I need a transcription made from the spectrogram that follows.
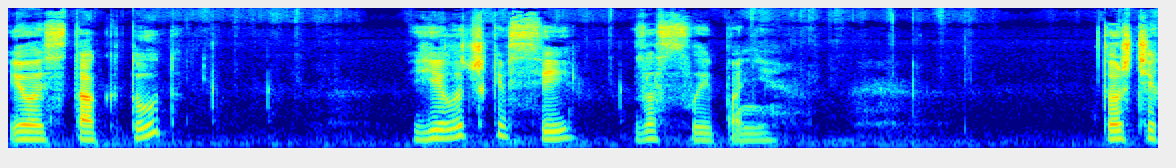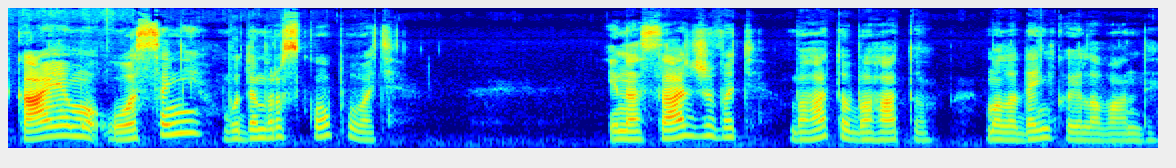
І ось так тут гілочки всі засипані. Тож чекаємо осені, будемо розкопувати і насаджувати багато-багато молоденької лаванди.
